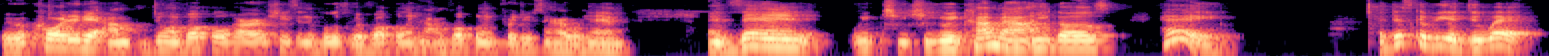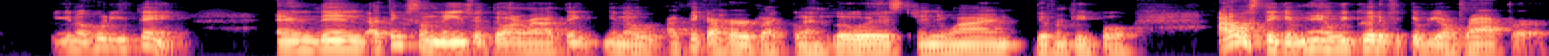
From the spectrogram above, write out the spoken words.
We recorded it. I'm doing vocal her. She's in the booth. We're vocaling her. I'm vocaling, producing her with him. And then we she, she we come out and he goes, Hey, this could be a duet, you know, who do you think? And then I think some names were thrown around. I think, you know, I think I heard like Glenn Lewis, Ginuwine, different people. I was thinking, man, we good if it could be a rapper.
